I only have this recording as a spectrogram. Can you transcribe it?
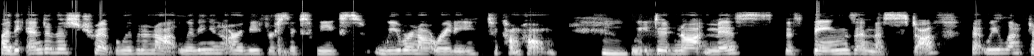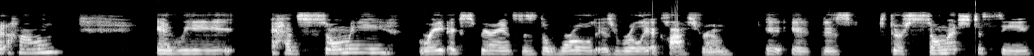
by the end of this trip, believe it or not, living in an RV for six weeks, we were not ready to come home. Mm. We did not miss the things and the stuff that we left at home. And we had so many great experiences. The world is really a classroom. It, it is, there's so much to see.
